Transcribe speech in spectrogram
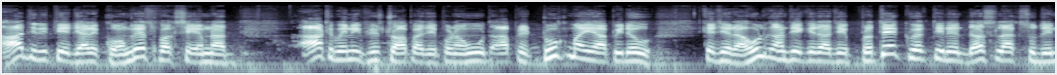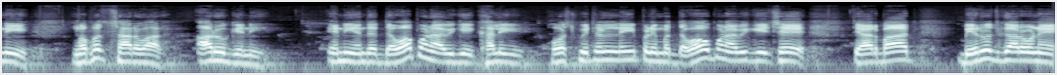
આ જ રીતે જ્યારે કોંગ્રેસ પક્ષે એમના આઠ મેનિફેસ્ટો આપ્યા છે. પણ હું આપને ટૂંકમાં એ આપી દઉં કે જે રાહુલ ગાંધીએ કીધા છે, પ્રત્યેક વ્યક્તિને દસ લાખ સુધીની મફત સારવાર આરોગ્યની. એની અંદર દવા પણ આવી ગઈ. ખાલી હોસ્પિટલ નહીં, પણ એમાં દવાઓ પણ આવી ગઈ છે. ત્યારબાદ બેરોજગારોને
